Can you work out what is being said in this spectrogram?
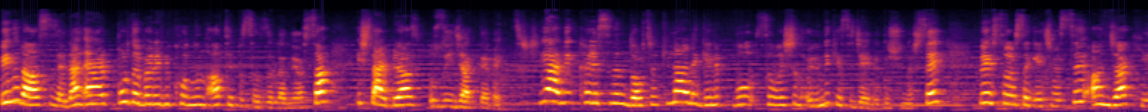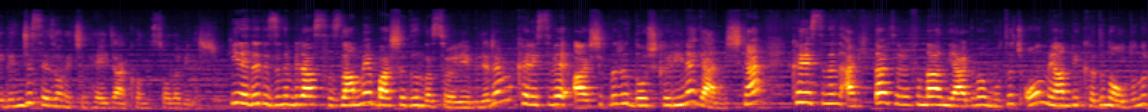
Beni rahatsız eden eğer burada böyle bir konunun altyapısı hazırlanıyorsa işler biraz uzayacak demektir. Yani kalesinin Dothrakilerle gelip bu savaşın önünü keseceğini düşünürsek Westeros'a geçmesi ancak 7. sezon için heyecan konusu olabilir. Yine de dizinin biraz hızlanmaya başladığını da söyleyebilirim. Kalesi ve aşıkları Doşkali'ne gelmişken kalesinin erkekler tarafından yardıma muhtaç olmayan bir kadın olduğunu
